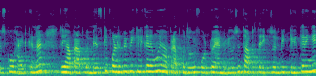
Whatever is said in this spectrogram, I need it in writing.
वीडियोज़ को हाइड करना है तो यहाँ पर आपको इमेज के फोल्डर पे भी क्लिक करेंगे। यहाँ पर आपको जो भी फ़ोटो एंड वीडियोज़ है तो आप इस तरीके से उन पर क्लिक करेंगे।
